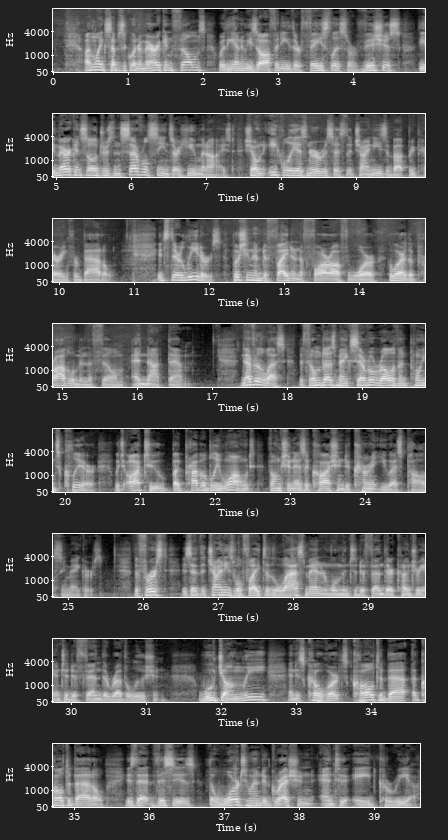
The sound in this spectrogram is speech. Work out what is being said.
Unlike subsequent American films, where the enemy is often either faceless or vicious, the American soldiers in several scenes are humanized, shown equally as nervous as the Chinese about preparing for battle. It's their leaders, pushing them to fight in a far off war, who are the problem in the film and not them. Nevertheless, the film does make several relevant points clear, which ought to, but probably won't, function as a caution to current U.S. policymakers. The first is that the Chinese will fight to the last man and woman to defend their country and to defend the revolution. Wu Zhongli and his cohorts' call to, ba- call to battle is that this is the war to end aggression and to aid Korea.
